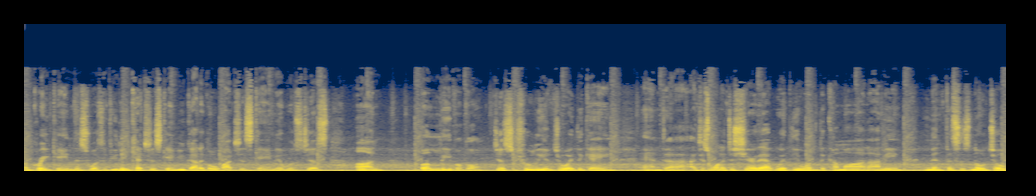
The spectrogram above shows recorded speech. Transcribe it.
a great game this was. If you didn't catch this game, you got to go watch this game. It was just unbelievable. Just truly enjoyed the game. And uh, I just wanted to share that with you. Wanted to come on. I mean, Memphis is no joke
